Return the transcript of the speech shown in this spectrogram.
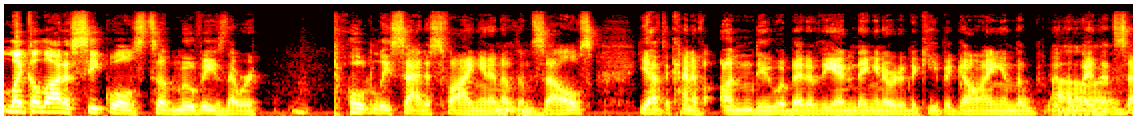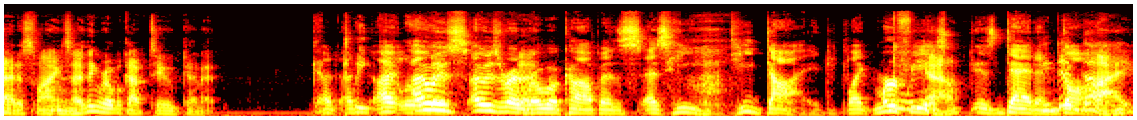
like a lot of sequels to movies that were totally satisfying in and of mm-hmm. themselves, you have to kind of undo a bit of the ending in order to keep it going in the, in the way oh, that's satisfying. So I mm-hmm. think RoboCop 2 kind of I, I, I was bit. I was read RoboCop as as he he died. Like Murphy yeah. is is dead and did gone. die.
